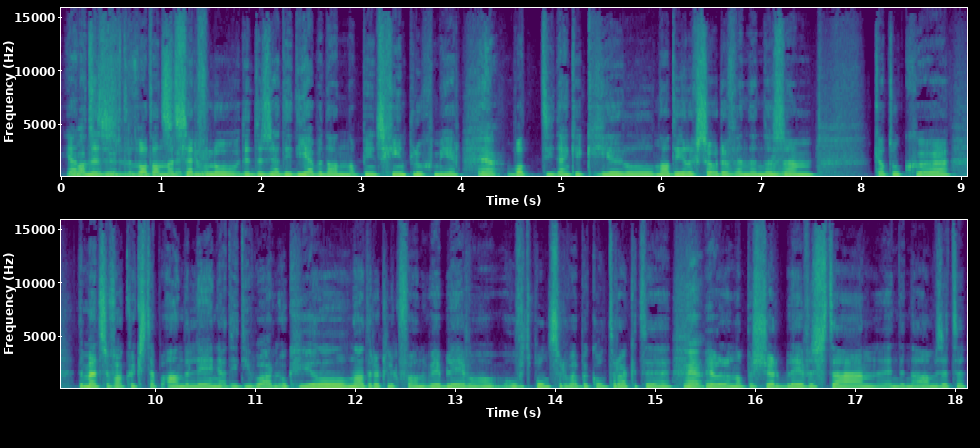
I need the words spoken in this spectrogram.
ja, wat dan is het, wat dan met Cervelo, dus ja, die, die hebben dan opeens geen ploeg meer. Wat die denk ik heel nadelig zouden vinden. Dus... Mhm. Ehm, ik had ook uh, de mensen van Quickstep aan de lijn. Ja, die, die waren ook heel nadrukkelijk van wij blijven hoofdsponsor, we hebben contract. Uh, Wij willen op een shirt blijven staan, in de naam zitten.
